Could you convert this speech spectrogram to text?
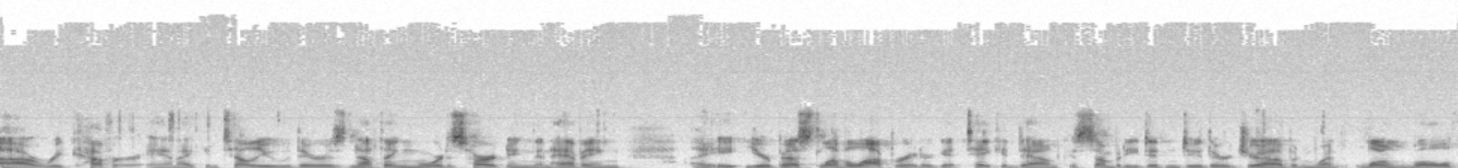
uh, recover. And I can tell you there is nothing more disheartening than having a, your best level operator get taken down because somebody didn't do their job and went lone wolf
